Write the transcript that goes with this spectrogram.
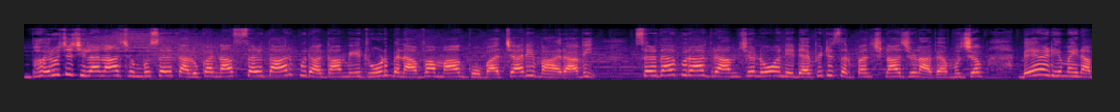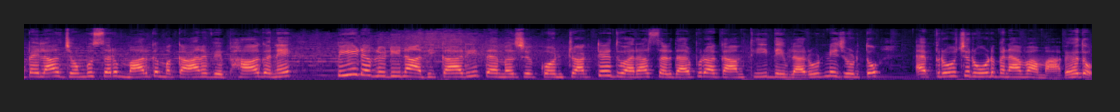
ભરૂચ જિલ્લાના જંબુસર તાલુકાના સરદારપુરા ગામે રોડ બનાવવામાં ગોબાચારી બહાર આવી. સરદારપુરા ગ્રામજનો અને ડેપ્યુટી સરપંચના જણાવ્યા મુજબ, બે અઢી મહિના પહેલા જંબુસર માર્ગ, મકાન વિભાગ અને પીડબ્લ્યુડીના અધિકારી તેમજ કોન્ટ્રાક્ટર દ્વારા સરદારપુરા ગામથી દેવલા રોડને જોડતો એપ્રોચ રોડ બનાવવામાં આવ્યો હતો,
